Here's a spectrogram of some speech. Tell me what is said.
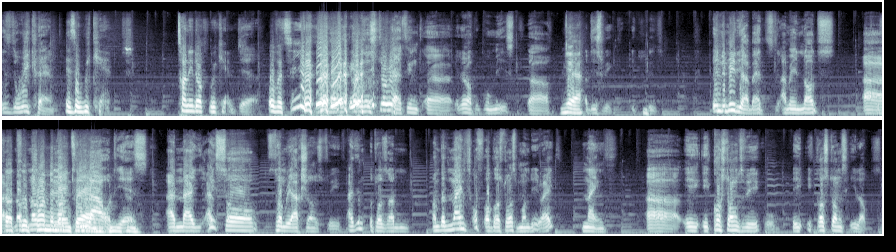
It's the weekend. It's the weekend. Turn it off weekend. Yeah. Over to you. there was a story I think uh, a lot of people missed uh, Yeah. this week. It, it, in the media, but I mean, not uh, Not not, not, prominent, not loud. mhm. Yes, and I, I saw some reactions to it. I think it was on on the 9th of August. Was Monday, right? 9th. Uh, a, a customs vehicle, a, a customs Hilux,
